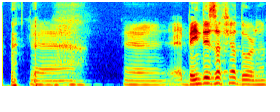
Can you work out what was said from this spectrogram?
é, é, é bem desafiador, né?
